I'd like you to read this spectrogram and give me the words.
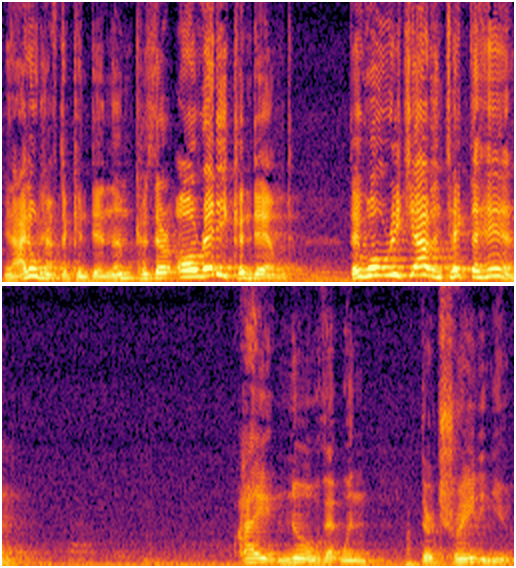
And I don't have to condemn them because they're already condemned. They won't reach out and take the hand. I know that when they're training you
